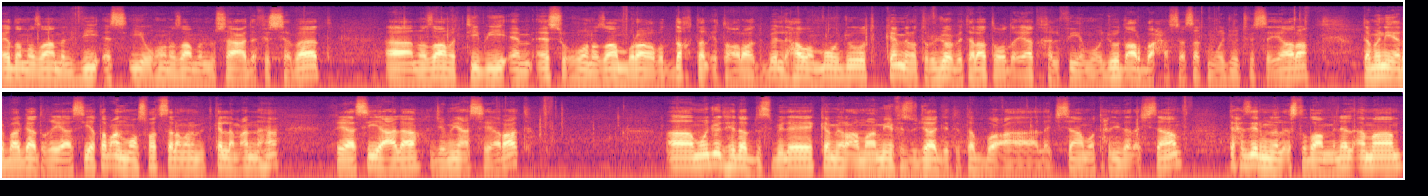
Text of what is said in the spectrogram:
أيضا نظام ال VSA وهو نظام المساعدة في الثبات. نظام ال TPMS وهو نظام مراقبة ضغط الإطارات بالهواء موجود كاميرا رجوع بثلاث وضعيات خلفية موجود أربع حساسات موجود في السيارة ثمانية إيرباقات قياسية طبعا مواصفات السلامة أنا بتكلم عنها قياسية على جميع السيارات. آه موجود head up display كاميرا أمامية في الزجاج لتتبع الأجسام وتحديد الأجسام. تحذير من الاصطدام من الأمام.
